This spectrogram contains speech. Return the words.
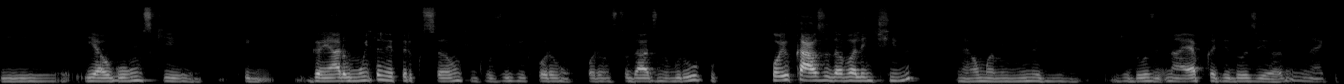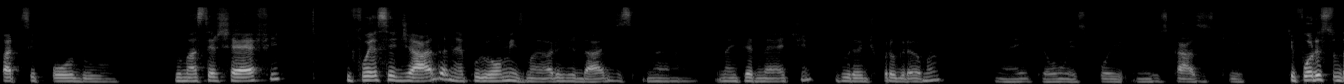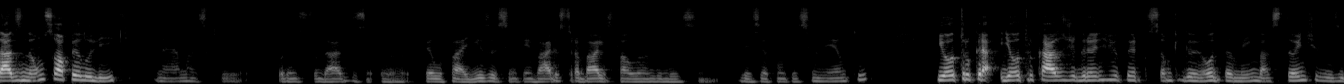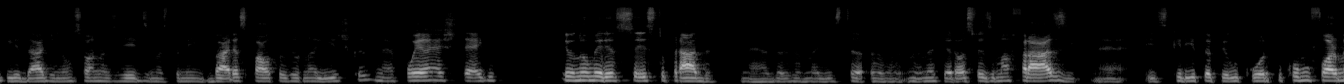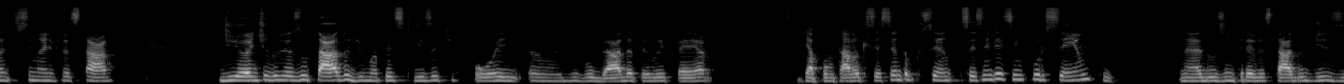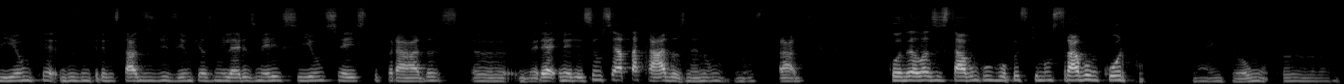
E, e alguns que, que ganharam muita repercussão, que inclusive foram, foram estudados no grupo, foi o caso da Valentina, né, uma menina de, de 12, na época de 12 anos, né, que participou do, do Masterchef, que foi assediada né, por homens maiores de idade na, na internet durante o programa. Né? Então, esse foi um dos casos que, que foram estudados não só pelo LIC, né, mas que foram estudados uh, pelo país. Assim, tem vários trabalhos falando desse, desse acontecimento. E outro, e outro caso de grande repercussão que ganhou também bastante visibilidade, não só nas redes, mas também várias pautas jornalísticas, né, foi a hashtag Eu Não Mereço Ser Estuprada, né, da jornalista uh, Nana Queiroz, fez uma frase né, escrita pelo corpo como forma de se manifestar diante do resultado de uma pesquisa que foi uh, divulgada pelo IPEA, que apontava que 60%, 65% né, dos entrevistados diziam que dos entrevistados diziam que as mulheres mereciam ser estupradas, uh, mereciam ser atacadas, né, não, não estupradas, quando elas estavam com roupas que mostravam o corpo, né? Então, uh,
